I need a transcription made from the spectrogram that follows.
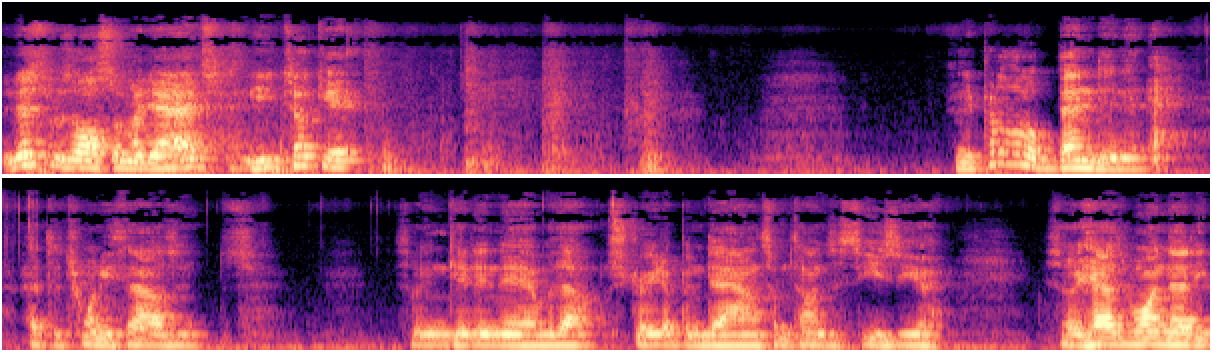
And this was also my dad's. He took it and he put a little bend in it at the 20 thousandths so he can get in there without straight up and down. Sometimes it's easier. So he has one that he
